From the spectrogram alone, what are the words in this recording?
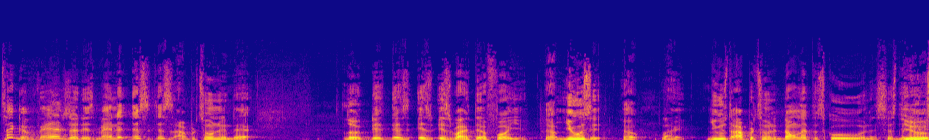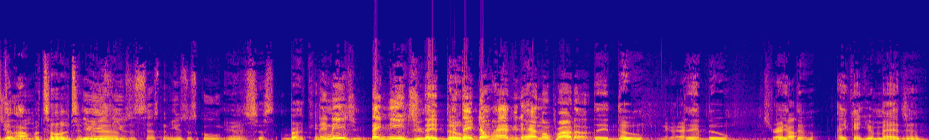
take advantage of this, man. This this is an opportunity that look. This this is, is right there for you. Yep. Use it. Yep. Like use the opportunity. Don't let the school and the system Use use the you. opportunity, You man. Use, use the system. Use the school, man. It's just, bro, They you- need you. They need you. They do. If they don't have you, they have no product. They do. Exactly. They do. Straight they up. do. Hey, can you imagine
